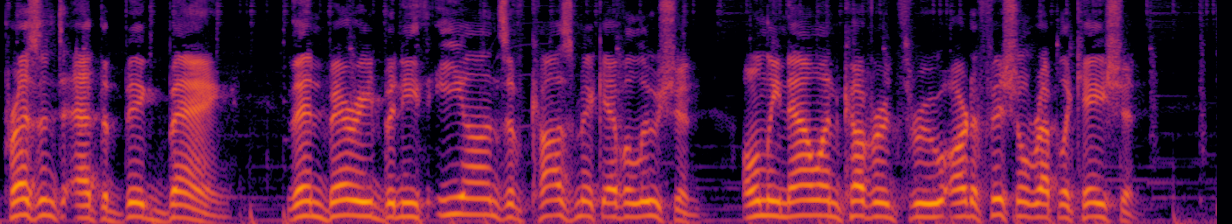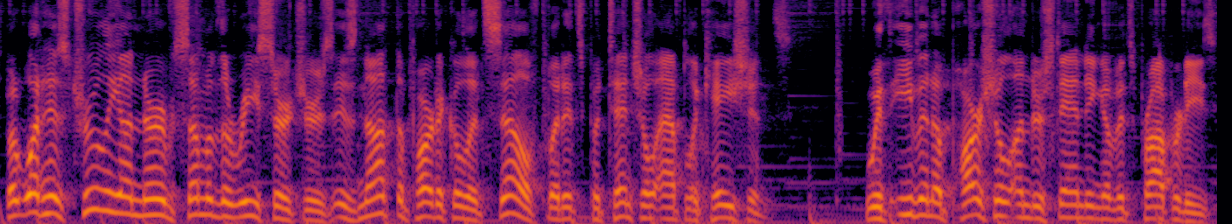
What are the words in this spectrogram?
present at the Big Bang, then buried beneath eons of cosmic evolution, only now uncovered through artificial replication. But what has truly unnerved some of the researchers is not the particle itself, but its potential applications. With even a partial understanding of its properties,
